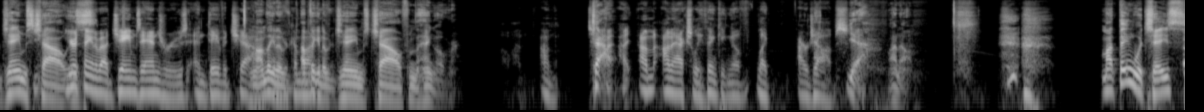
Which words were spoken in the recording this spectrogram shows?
James Chow. You're is- thinking about James Andrews and David Chow. No, I'm thinking of. I'm thinking of James Chow from The Hangover. I'm Chow. I, I'm I'm actually thinking of like our jobs. Yeah, I know. My thing with Chase,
